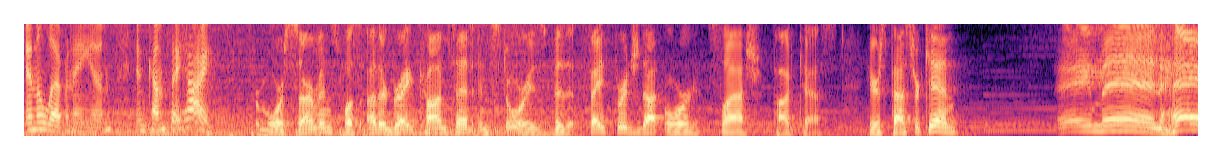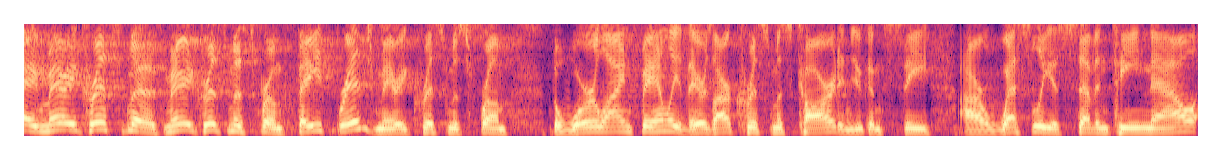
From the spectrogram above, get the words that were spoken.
and 11 a.m. and come say hi. For more sermons plus other great content and stories, visit faithbridge.org slash podcast. Here's Pastor Ken. Amen. Hey, Merry Christmas. Merry Christmas from Faith Bridge. Merry Christmas from the Werlein family. There's our Christmas card, and you can see our Wesley is 17 now,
